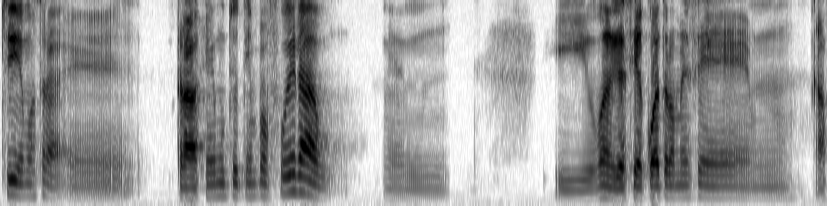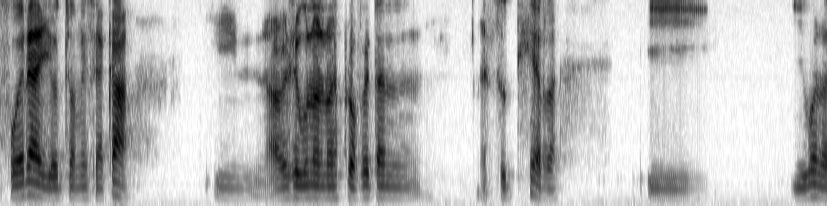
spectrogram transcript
Sí, hemos eh, trabajé mucho tiempo fuera y bueno, yo hacía cuatro meses mm, afuera y ocho meses acá. Y a veces uno no es profeta en, su tierra. Y, y bueno,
